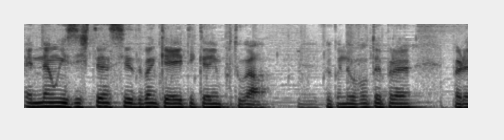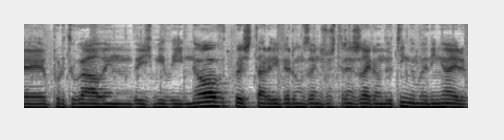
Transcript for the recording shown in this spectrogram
a não existência de banca ética em Portugal. Foi quando eu voltei para, para Portugal em 2009, depois de estar a viver uns anos no estrangeiro, onde eu tinha o meu dinheiro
